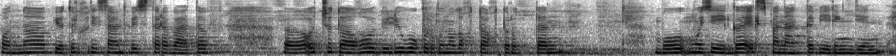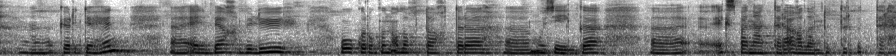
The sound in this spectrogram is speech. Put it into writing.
Оны Петр Харисантович Староватов отчотағы бүлі оқырғын олықтақтырыттан Бу музейга экспонатта бериңден көрдөһөн элбэх бүлүү бу кургун олохтоохтара музейга экспонаттары агалан туттарбыттара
